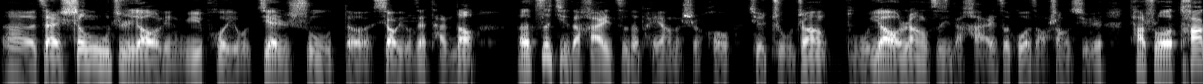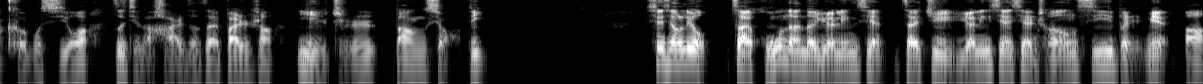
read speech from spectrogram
呃，在生物制药领域颇有建树的校友，在谈到，呃，自己的孩子的培养的时候，却主张不要让自己的孩子过早上学。他说，他可不希望自己的孩子在班上一直当小弟。现象六，在湖南的沅陵县，在距沅陵县县城西北面啊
